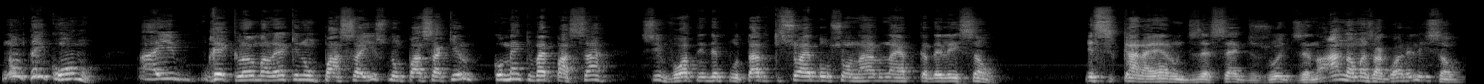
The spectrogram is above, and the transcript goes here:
Não tem como. Aí reclama né, que não passa isso, não passa aquilo. Como é que vai passar se vota em deputado que só é Bolsonaro na época da eleição? Esse cara eram 17, 18, 19. Ah, não, mas agora é eleição.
